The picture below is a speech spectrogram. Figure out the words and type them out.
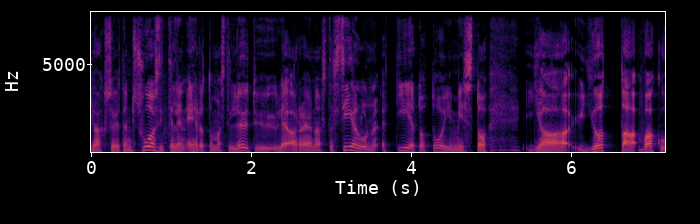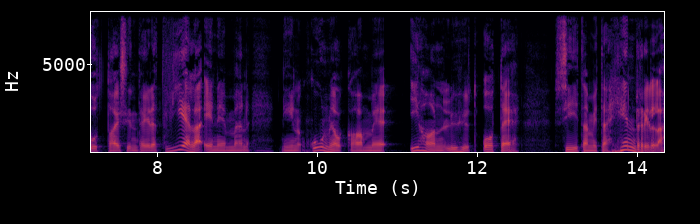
jakso, joten suosittelen ehdottomasti. Löytyy Yle Areenasta Sielun tietotoimisto ja jotta vakuuttaisin teidät vielä enemmän, niin kuunnelkaamme ihan lyhyt ote siitä, mitä Henrillä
